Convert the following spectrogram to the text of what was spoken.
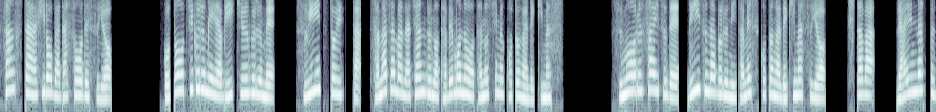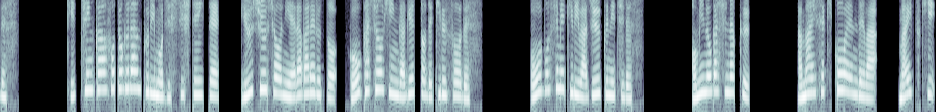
サンスター広場だそうですよ。ご当地グルメや B 級グルメ、スイーツといった様々なジャンルの食べ物を楽しむことができます。スモールサイズでリーズナブルに試すことができますよ。下はラインナップです。キッチンカーフォトグランプリも実施していて、優秀賞に選ばれると豪華商品がゲットできるそうです。応募締め切りは19日です。お見逃しなく。甘い関公園では、毎月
